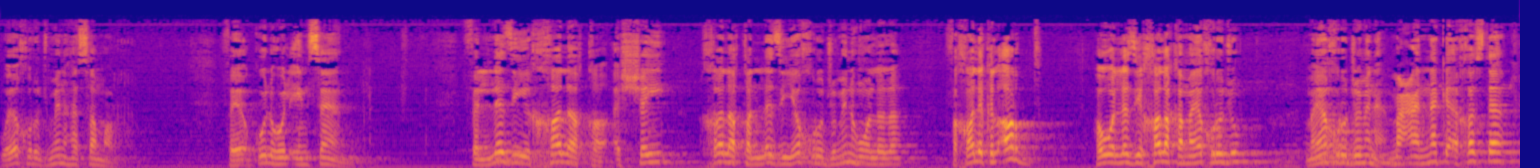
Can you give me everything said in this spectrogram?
ويخرج منها ثمر فيأكله الإنسان فالذي خلق الشيء خلق الذي يخرج منه ولا لا؟ فخالق الأرض هو الذي خلق ما يخرج ما يخرج منها مع أنك أخذت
